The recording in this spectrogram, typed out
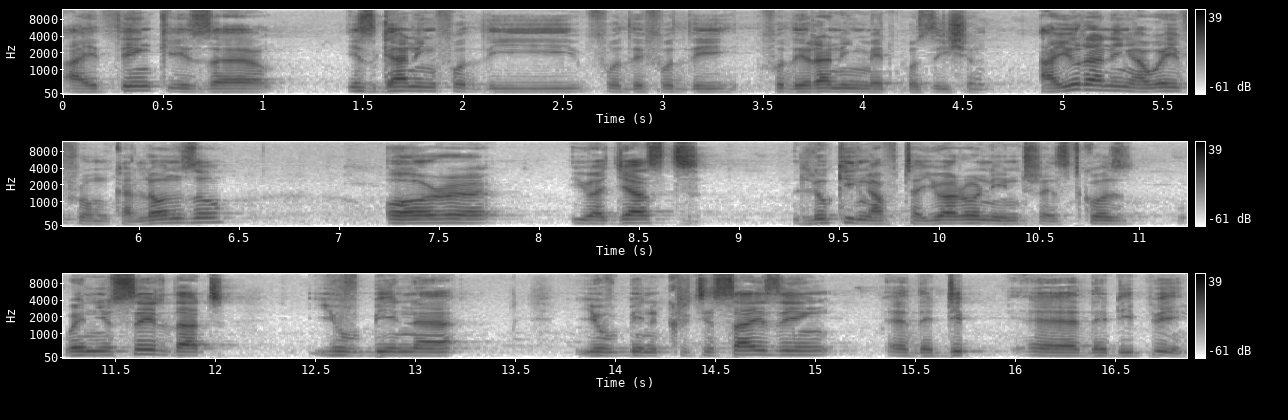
I think, is uh, is gunning for the for the for the for the running mate position. Are you running away from Kalonzo, or you are just looking after your own interest? Because when you said that you've been uh, you've been criticizing uh, the, DP, uh, the DP,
